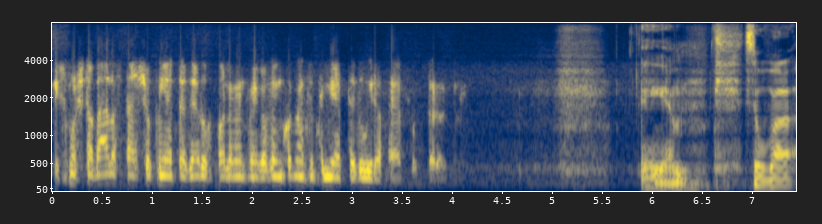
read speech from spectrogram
és most a választások miatt az Európa Parlament meg az önkormányzati miatt ez újra fel fog törögni. Igen. Szóval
